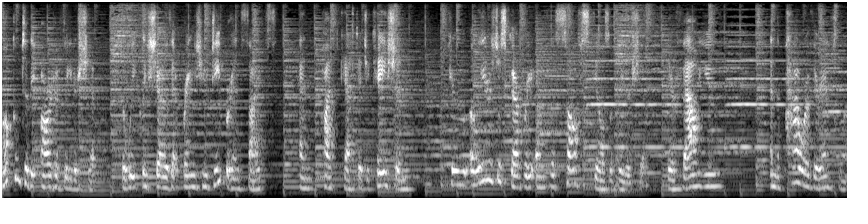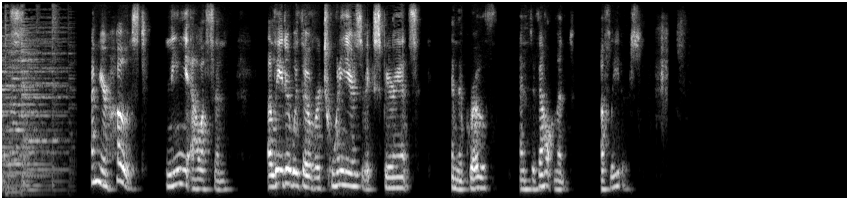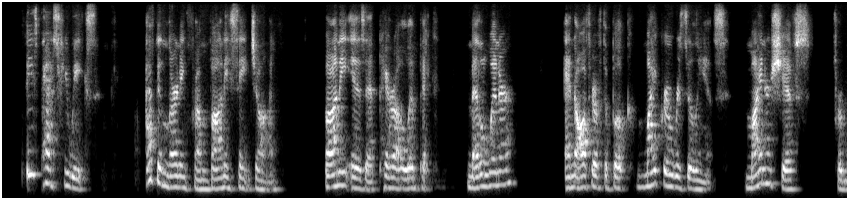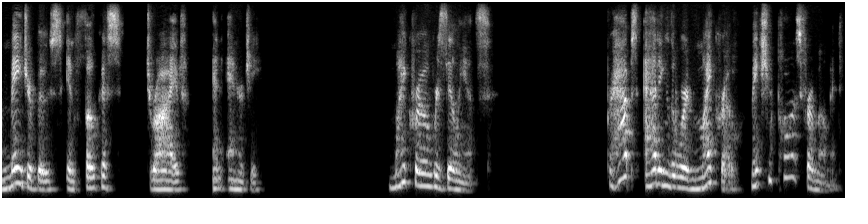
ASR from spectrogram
Welcome to The Art of Leadership, the weekly show that brings you deeper insights and podcast education through a leader's discovery of the soft skills of leadership, their value, and the power of their influence. I'm your host, Nina Allison, a leader with over 20 years of experience in the growth and development of leaders. These past few weeks, I've been learning from Bonnie St. John. Bonnie is a Paralympic medal winner and author of the book Micro Resilience Minor Shifts for Major Boosts in Focus, Drive, and Energy. Micro resilience. Perhaps adding the word micro makes you pause for a moment.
